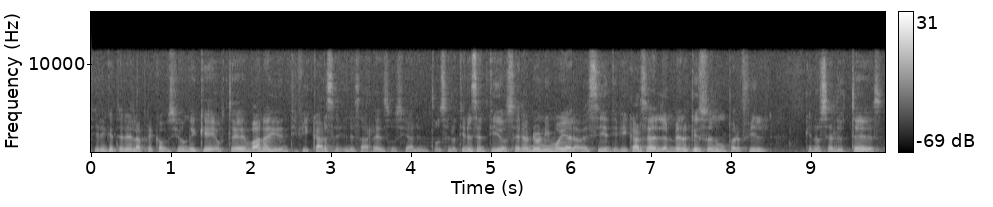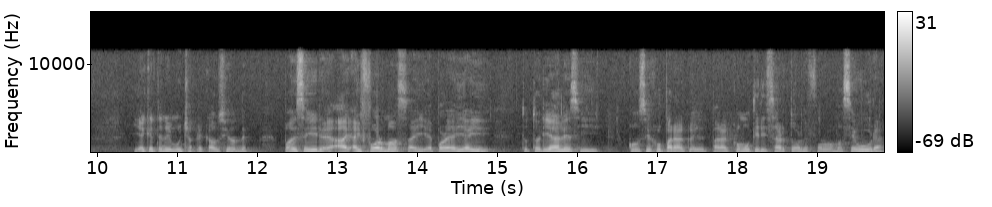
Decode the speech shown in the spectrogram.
tienen que tener la precaución de que ustedes van a identificarse en esas redes sociales. Entonces no tiene sentido ser anónimo y a la vez identificarse, al menos que usen un perfil que no sea el de ustedes. Y hay que tener mucha precaución. Pueden seguir, hay, formas, hay, por ahí hay tutoriales y consejos para, para cómo utilizar Tor de forma más segura.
